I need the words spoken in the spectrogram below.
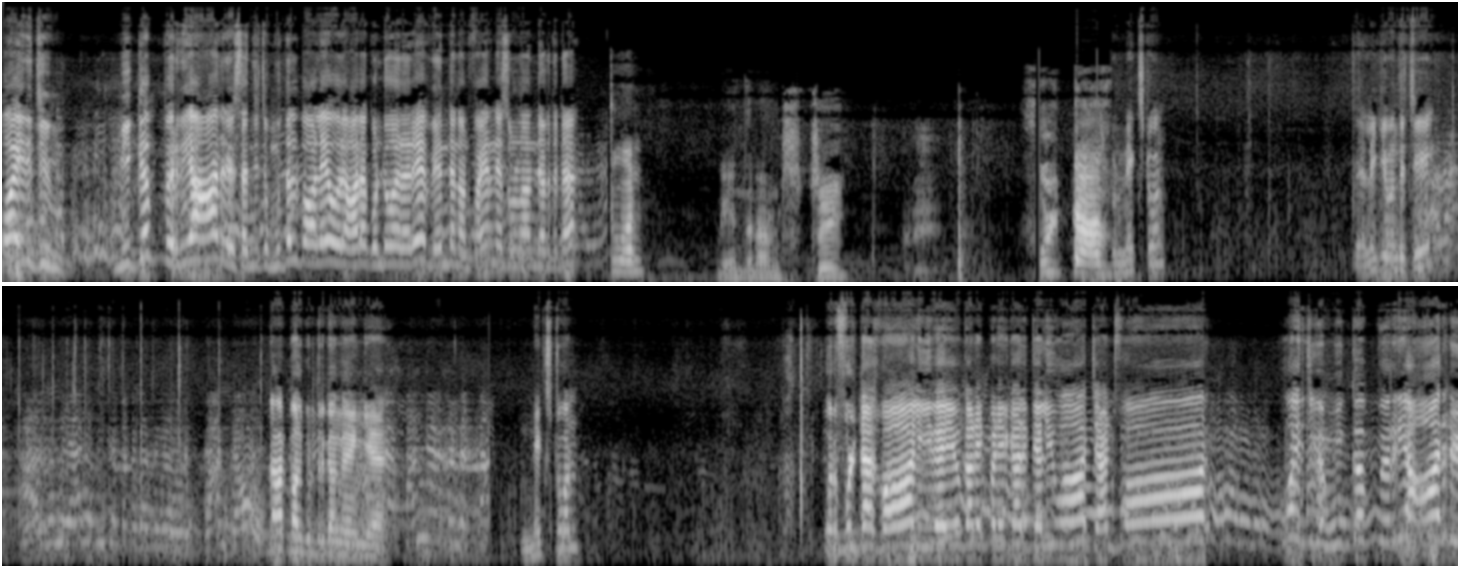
போயிருச்சு. மிகப்பெரிய ஆறு சந்திச்ச முதல் பாலே ஒரு ஆறை கொண்டு வராரு. வேந்தன் நான் ஃபயர்னே சொல்லலாம் அந்த இடத்துல. நெக்ஸ்ட் ஒன் விலைக்கு வந்துச்சு. டாட் பால் கொடுத்துருக்காங்க இங்க. நெக்ஸ்ட் ஒன் ஒரு ஃபுல் டாஸ் பால் இதையும் கனெக்ட் பண்ணிருக்காரு தெளிவா. சான்ஸ் ஃபார் போயிருச்சுங்க மிகப்பெரிய ஆறு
